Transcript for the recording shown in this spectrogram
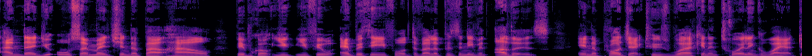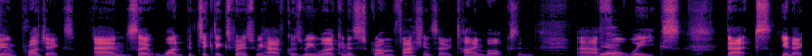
And then you also mentioned about how people go, you, you feel empathy for developers and even others in a project who's working and toiling away at doing projects. And so, one particular experience we have because we work in a Scrum fashion, so time box and uh, Yeah. four weeks, that you know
